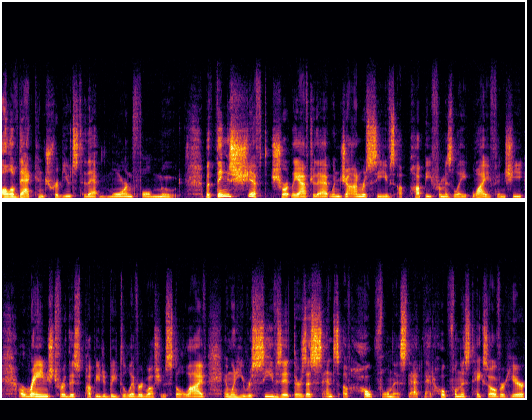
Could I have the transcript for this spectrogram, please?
all of that contributes to that mournful mood. But things shift shortly after that when John receives a puppy from his late wife, and she arranged for this puppy to be delivered while she was still alive. And when he receives it, there's a sense of hopefulness. That that hopefulness takes over here.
